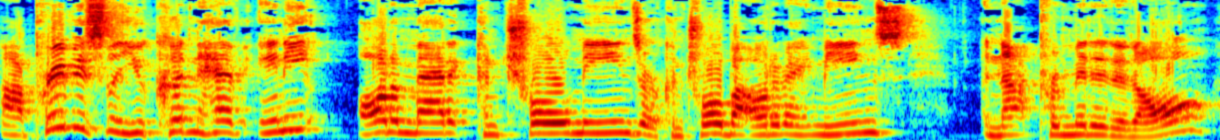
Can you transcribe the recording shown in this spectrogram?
Uh, previously, you couldn't have any automatic control means or control by automatic means not permitted at all.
